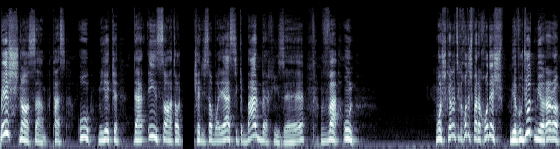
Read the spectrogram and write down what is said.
بشناسم. پس او میگه که در این ساعت ها کلیسا بایستی که بر بخیزه و اون مشکلاتی که خودش برای خودش به وجود میاره رو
